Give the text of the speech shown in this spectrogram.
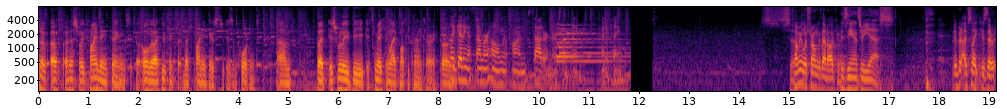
of, of, of necessarily finding things, although I do think that, that finding things is, is important. Um, but it's really the it's making life multiplanetary. Like getting a summer home on Saturn or something, kind of thing. So Tell me what's wrong with that argument. Is the answer yes? But I just like, is there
